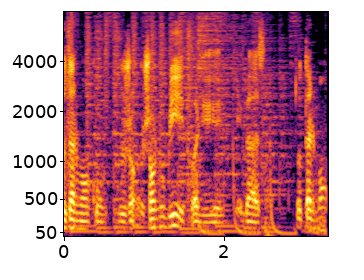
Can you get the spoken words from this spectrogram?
Totalement con. J'en- J'en oublie des fois les, les bases. Totalement.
